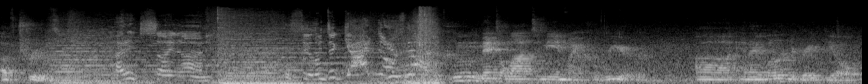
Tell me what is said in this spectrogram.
of truth. I didn't sign on. Fulfilling to God knows not! Cocoon meant a lot to me in my career, uh, and I learned a great deal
